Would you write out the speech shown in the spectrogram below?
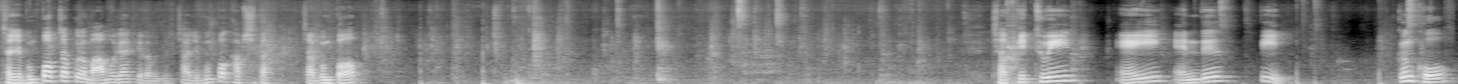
자 이제 문법 잡고 마무리할게요 여러분들. 자 이제 문법 갑시다. 자 문법. 자 between A and B 끊고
